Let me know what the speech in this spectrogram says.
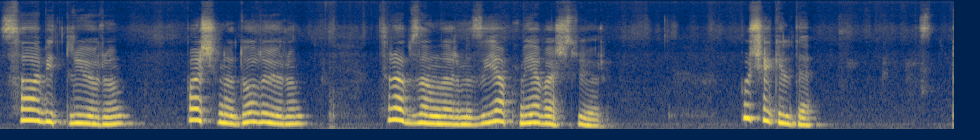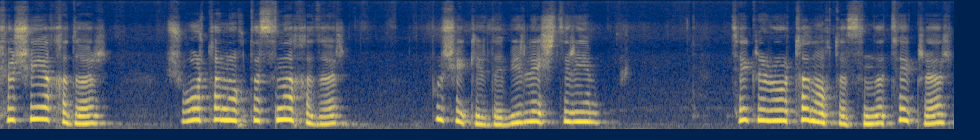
sabitliyorum. Başına doluyorum. Trabzanlarımızı yapmaya başlıyorum. Bu şekilde köşeye kadar şu orta noktasına kadar bu şekilde birleştireyim. Tekrar orta noktasında tekrar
